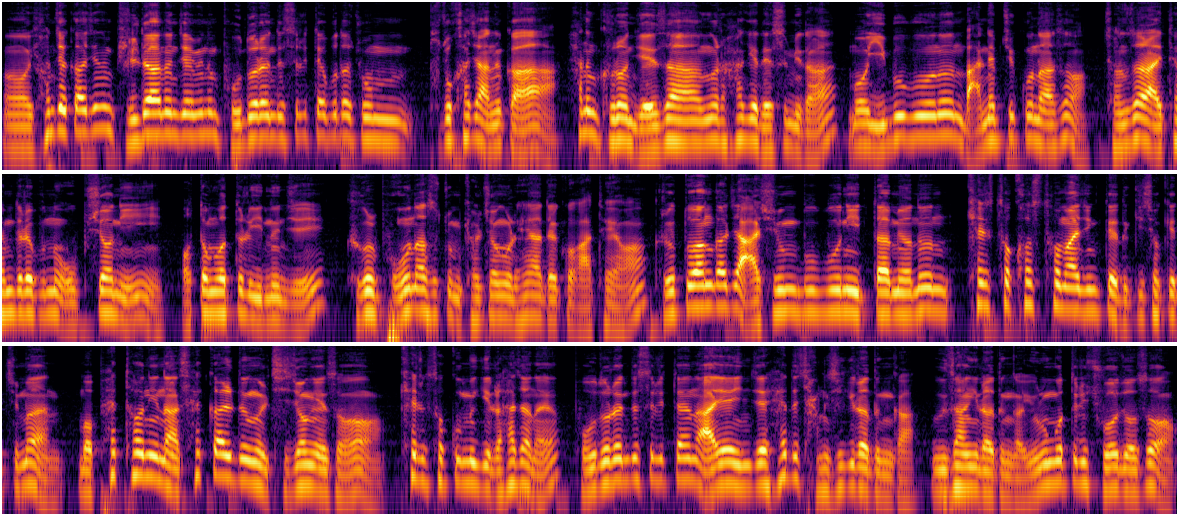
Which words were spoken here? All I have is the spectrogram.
어, 현재까지는 빌드하는 재미는 보더랜드 3 때보다 좀 부족하지 않을까 하는 그런 예상을 하게 됐습니다. 뭐 이 부분은 만렙 찍고 나서 전설 아이템들에 붙는 옵션이 어떤 것들이 있는지 그걸 보고 나서 좀 결정을 해야 될 것 같아요. 그리고 또 한 가지 아쉬운 부분이 있다면은 캐릭터 커스터마이징 때 느끼셨겠지만 뭐 패턴이나 색깔 등을 지정해서 캐릭터 꾸미기를 하잖아요. 보더랜드 3 때는 아예 이제 헤드 장식이라든가 의상이라든가 이런 것들이 주어져서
